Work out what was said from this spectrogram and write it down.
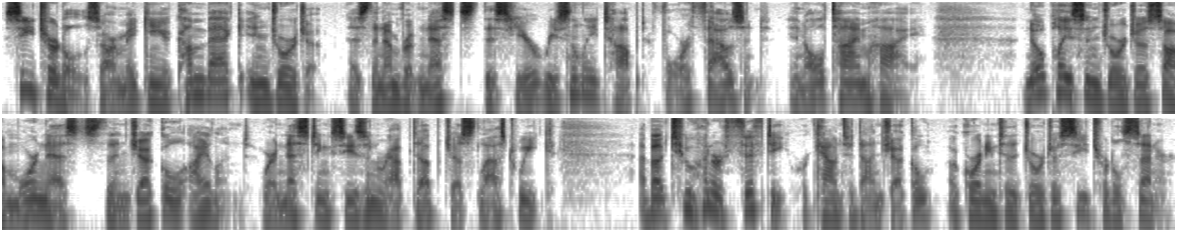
Sea turtles are making a comeback in Georgia as the number of nests this year recently topped 4,000, an all time high. No place in Georgia saw more nests than Jekyll Island, where nesting season wrapped up just last week. About 250 were counted on Jekyll, according to the Georgia Sea Turtle Center.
